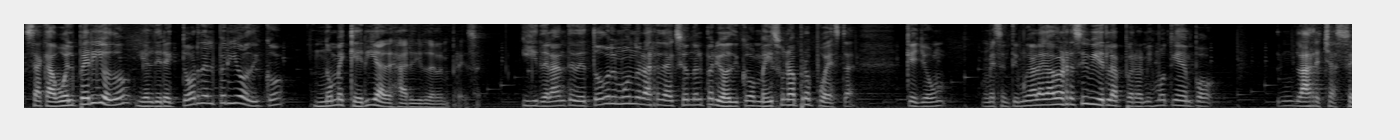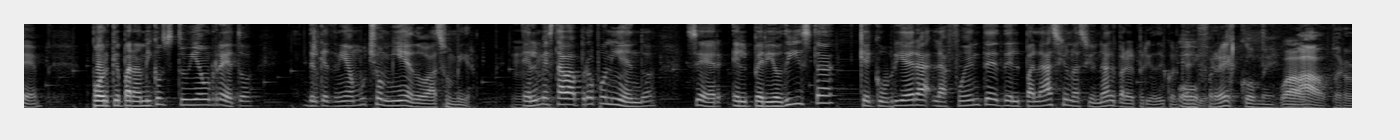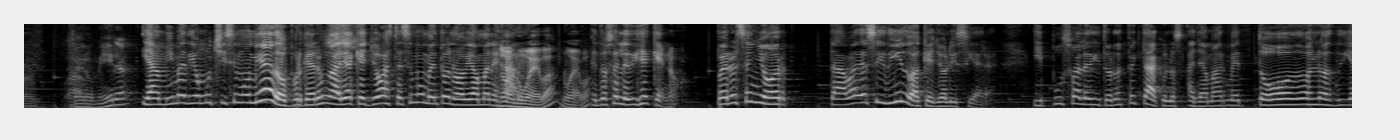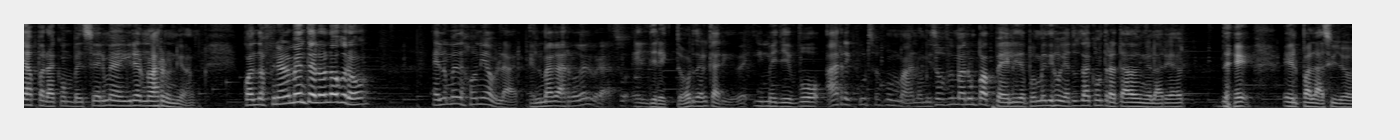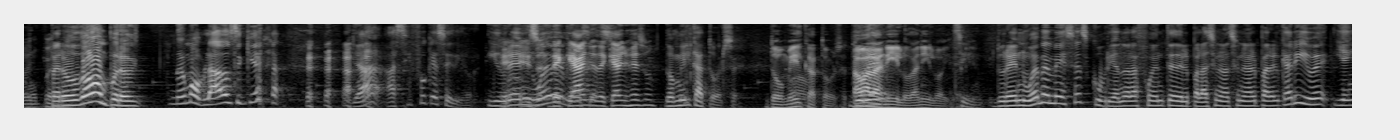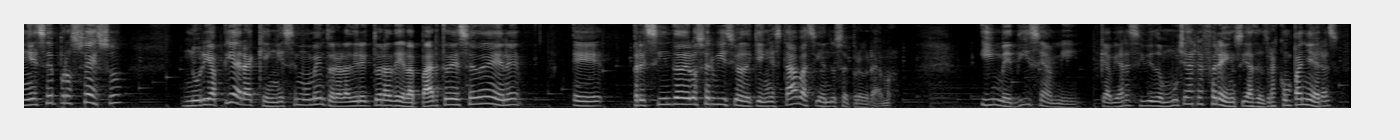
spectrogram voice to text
Se acabó el periodo y el director del periódico no me quería dejar ir de la empresa. Y delante de todo el mundo en la redacción del periódico me hizo una propuesta que yo me sentí muy halagado al recibirla, pero al mismo tiempo la rechacé porque para mí constituía un reto del que tenía mucho miedo a asumir. Él me estaba proponiendo ser el periodista que cubriera la fuente del Palacio Nacional para el periódico El Caribe. Ofrézcome. Wow, pero Pero mira, Y a mí me dio muchísimo miedo porque era un área que yo hasta ese momento no había manejado. no nueva, nueva. Entonces le dije que no. Pero el señor estaba decidido a que yo lo hiciera. Y puso al editor de espectáculos a llamarme todos los días para convencerme a ir a una reunión. Cuando finalmente lo logró, él no me dejó ni hablar. Él me agarró del brazo, el director del Caribe, y me llevó a recursos humanos. Me hizo firmar un papel y después me dijo, ya tú estás contratado en el área del palacio. Y yo, No, pero... don, pero no hemos hablado siquiera. ya, así fue que se dio. Y duré Eh, eso- nueve ¿De qué año? ¿De meses. qué año es eso? 2014. 2014. Estaba Duré- Danilo, Danilo ahí. Sí, duré nueve meses cubriendo la fuente del Palacio Nacional para el Caribe y en ese proceso, Nuria Piera, que en ese momento era la directora de la parte de CDN, eh, prescinde de los servicios de quien estaba haciendo ese programa. Y me dice a mí que había recibido muchas referencias de otras compañeras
